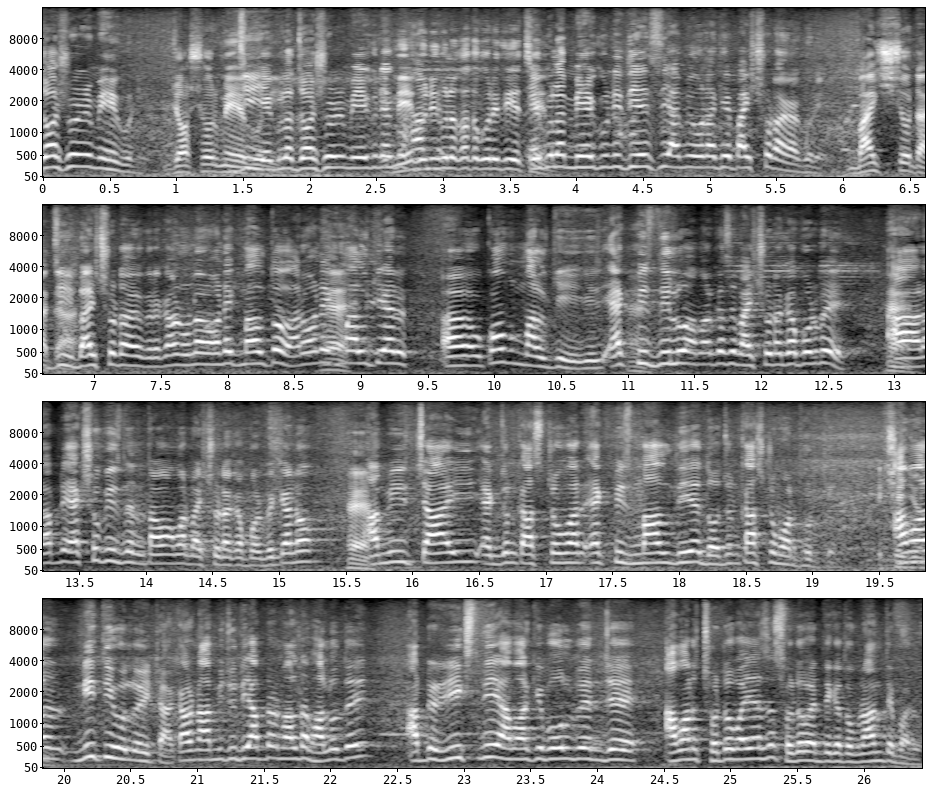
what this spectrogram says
যশোরের মেহগুনি। যশোর জি এগুলো যশোরের মেহগুনি। মেহগুনিগুলো কত করে দিয়েছে এগুলো মেহগুনি দিয়েছি আমি ওনাকে বাইশশো টাকা করে। বাইশশো টাকা। জি বাইশশো টাকা করে কারণ ওনার অনেক মাল তো আর অনেক হ্যাঁ। মাল কি আর কম মাল কি? এক পিস নিলেও আমার কাছে বাইশশো টাকা পড়বে হ্যাঁ। আর আপনি একশো পিস নেন তাও আমার বাইশশো টাকা পড়বে। কেন? হ্যাঁ। আমি চাই একজন কাস্টমার এক পিস মাল দিয়ে দশজন কাস্টমার ধরতে। আমার নীতি হলো এটা কারণ আমি যদি আপনার মালটা ভালো দেই আপনি রিস্ক নিয়ে আমাকে বলবেন যে আমার ছোট ভাই আছে ছোট ভাই থেকে তোমরা আনতে পারো।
